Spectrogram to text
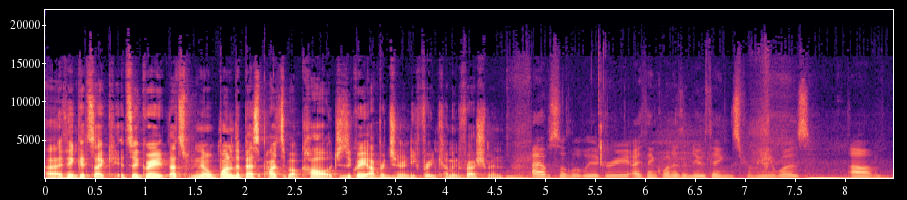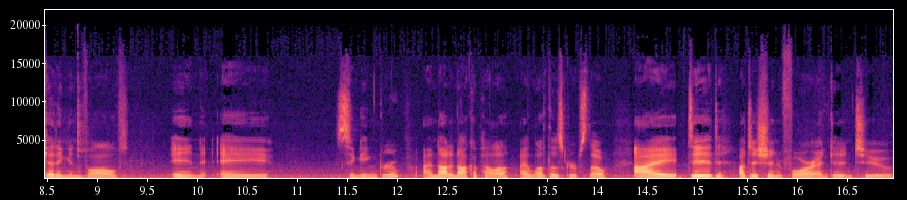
i think it's like it's a great that's you know one of the best parts about college is a great opportunity for incoming freshmen i absolutely agree i think one of the new things for me was um, getting involved in a singing group. I'm not an acapella. I love those groups though. I did audition for and get into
